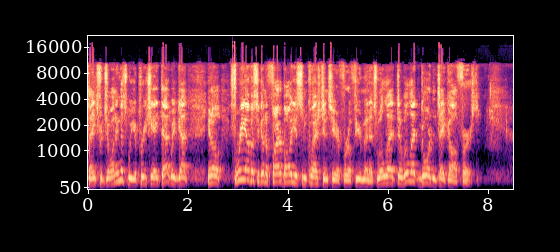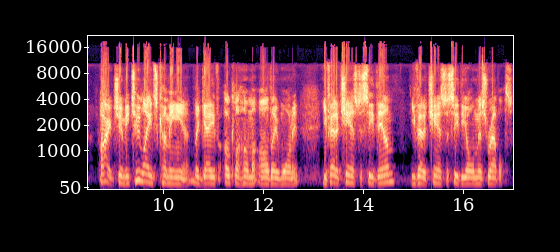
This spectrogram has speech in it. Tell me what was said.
Thanks for joining us. We appreciate that. We've got, you know, three of us are going to fireball you some questions here for a few minutes. We'll let uh, we'll let Gordon take off first. All right, Jimmy, Tulane's coming in. They gave Oklahoma all they wanted. You've had a chance to see them. You've had a chance to see the Ole Miss Rebels.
